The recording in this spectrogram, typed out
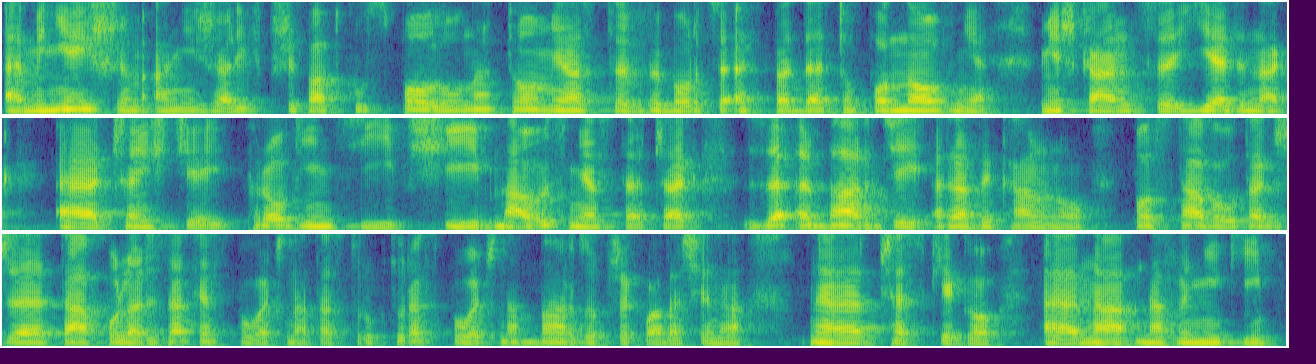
e, mniejszym, aniżeli w przypadku Spolu. Natomiast wyborcy SPD to ponownie mieszkańcy jednak E, częściej prowincji, wsi, małych miasteczek z bardziej radykalną postawą. Także ta polaryzacja społeczna, ta struktura społeczna bardzo przekłada się na e, czeskiego, e, na, na wyniki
